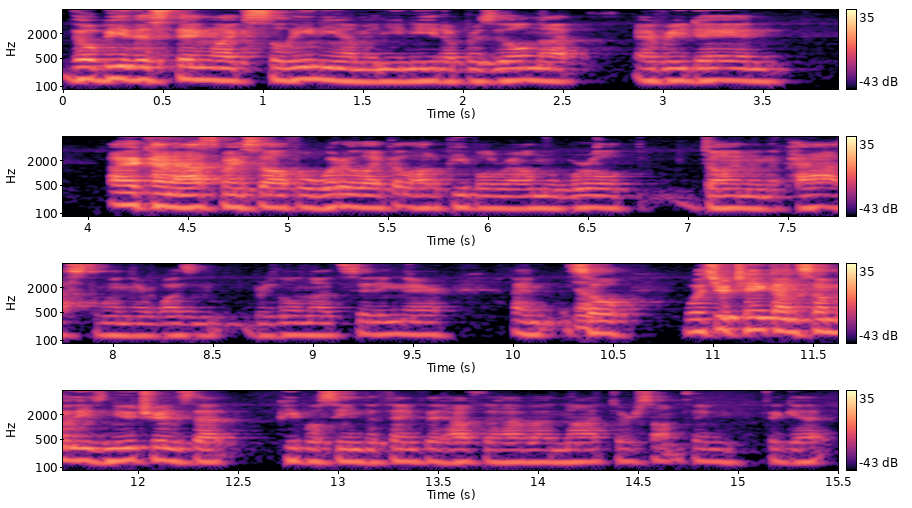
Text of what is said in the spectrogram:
there'll be this thing like selenium, and you need a Brazil nut every day. And I kind of ask myself, well, what are like a lot of people around the world done in the past when there wasn't Brazil nut sitting there? And yeah. so What's your take on some of these nutrients that people seem to think they have to have a nut or something to get?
